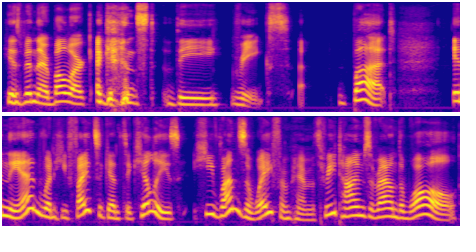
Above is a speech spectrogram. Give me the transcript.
He has been their bulwark against the Greeks. But in the end, when he fights against Achilles, he runs away from him three times around the wall,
